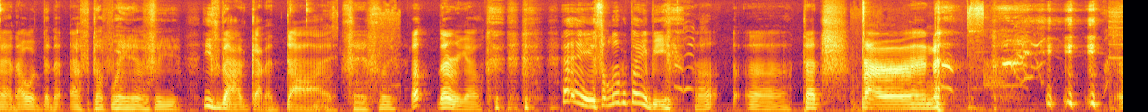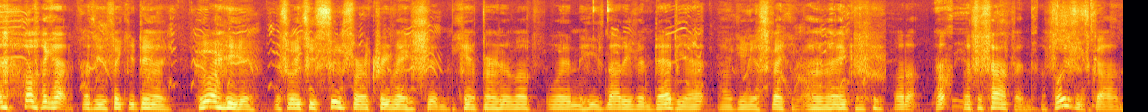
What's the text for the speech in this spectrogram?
Man, that would have been an effed up way if he... He's not gonna die. Seriously? Oh, there we go. hey, it's a little baby. Uh, touch. Burn. oh my god, what do you think you're doing? Who are you? It's way too soon for a cremation. You can't burn him up when he's not even dead yet. I'll give you a spanking. I'm angry. Hold on. What just happened? The poison's gone.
